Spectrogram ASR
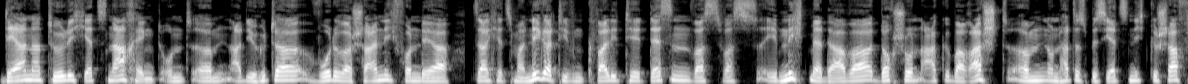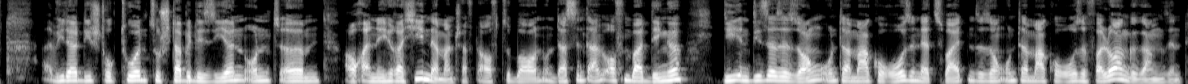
der natürlich jetzt nachhängt. Und ähm, Adi Hütter wurde wahrscheinlich von der, sage ich jetzt mal, negativen Qualität dessen, was, was eben nicht mehr da war, doch schon arg überrascht ähm, und hat es bis jetzt nicht geschafft, wieder die Strukturen zu stabilisieren und ähm, auch eine Hierarchie in der Mannschaft aufzubauen. Und das sind offenbar Dinge, die in dieser Saison unter Marco Rose, in der zweiten Saison unter Marco Rose verloren gegangen sind.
